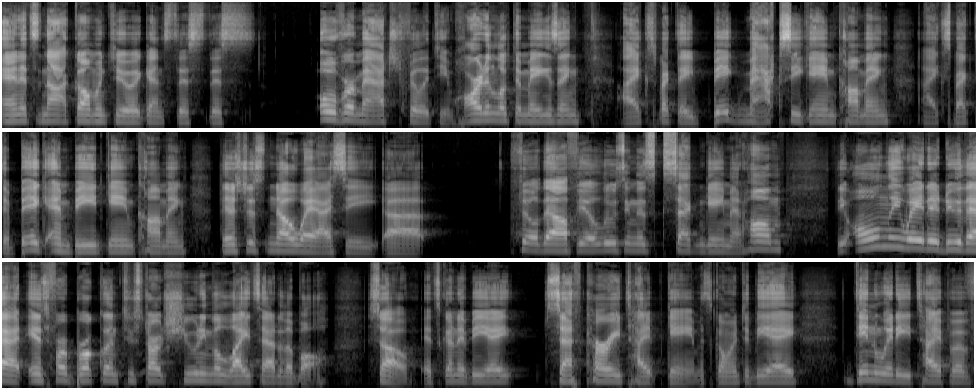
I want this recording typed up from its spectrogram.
And it's not going to against this this overmatched Philly team. Harden looked amazing. I expect a big Maxey game coming. I expect a big Embiid game coming. There's just no way I see uh, Philadelphia losing this second game at home. The only way to do that is for Brooklyn to start shooting the lights out of the ball. So it's going to be a Seth Curry type game. It's going to be a Dinwiddie type of,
